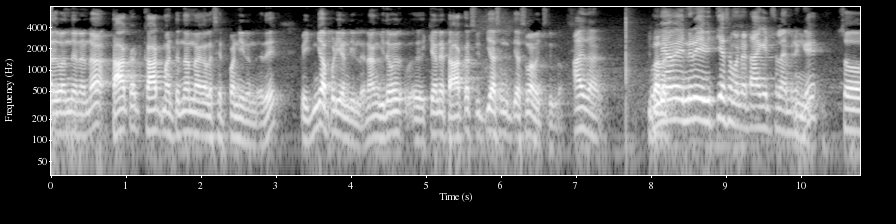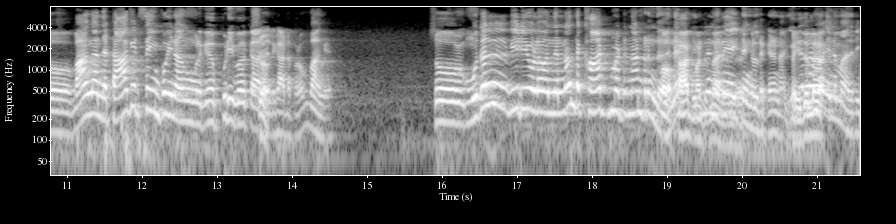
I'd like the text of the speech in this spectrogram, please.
அது வந்து என்னன்னா டாக்கட் கார்ட் மட்டும்தான் நாங்கள் செட் பண்ணியிருந்தது. இப்போ இங்கே அப்படி அண்டி இல்லை. நாங்கள் இதை டாக்கட்ஸ் வித்தியாசம் வித்தியாசமா வச்சிருக்கிறோம். அதுதான். உண்மையாவே நிறைய வித்தியாசமான டார்கெட்ஸ் எல்லாம் இருக்கு. ஸோ வாங்க அந்த டார்கெட்ஸையும் போய் நாங்கள் உங்களுக்கு எப்படி ஒர்க் ஆகுதுன்னு காட்ட வாங்க. ஸோ முதல் வீடியோல வந்தோம்னா அந்த கார்ட் மட்டும்தான் இருந்தது. இதுல மட்டும்தான் நிறைய. ஐட்டங்கள் இருக்கு. இதுல- என்ன மாதிரி?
